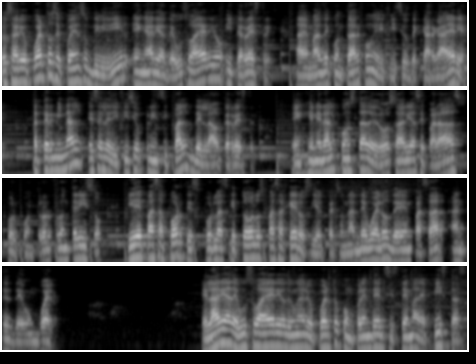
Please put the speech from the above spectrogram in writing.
Los aeropuertos se pueden subdividir en áreas de uso aéreo y terrestre, además de contar con edificios de carga aérea. La terminal es el edificio principal del lado terrestre. En general consta de dos áreas separadas por control fronterizo y de pasaportes por las que todos los pasajeros y el personal de vuelo deben pasar antes de un vuelo. El área de uso aéreo de un aeropuerto comprende el sistema de pistas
